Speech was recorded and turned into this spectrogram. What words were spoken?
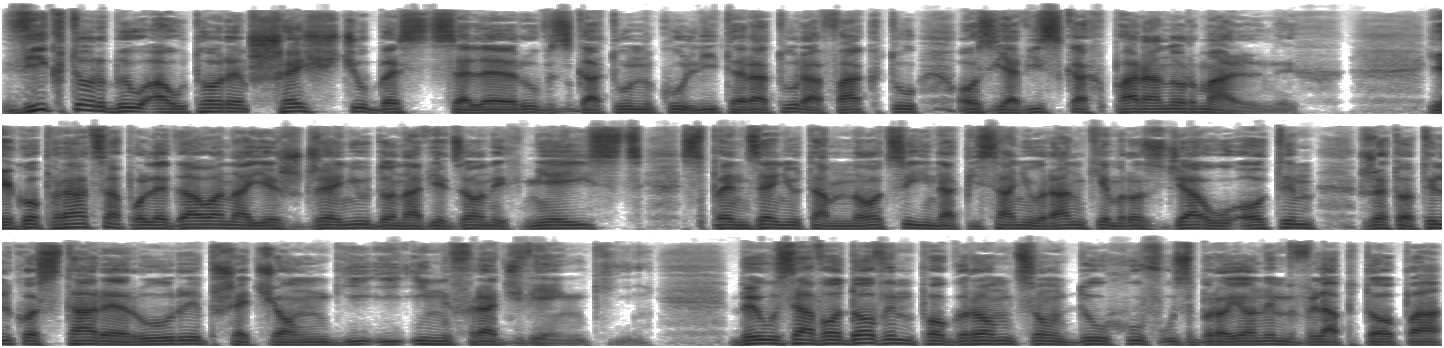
Wiktor był autorem sześciu bestsellerów z gatunku literatura faktu o zjawiskach paranormalnych. Jego praca polegała na jeżdżeniu do nawiedzonych miejsc, spędzeniu tam nocy i napisaniu rankiem rozdziału o tym, że to tylko stare rury, przeciągi i infradźwięki. Był zawodowym pogromcą duchów uzbrojonym w laptopa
